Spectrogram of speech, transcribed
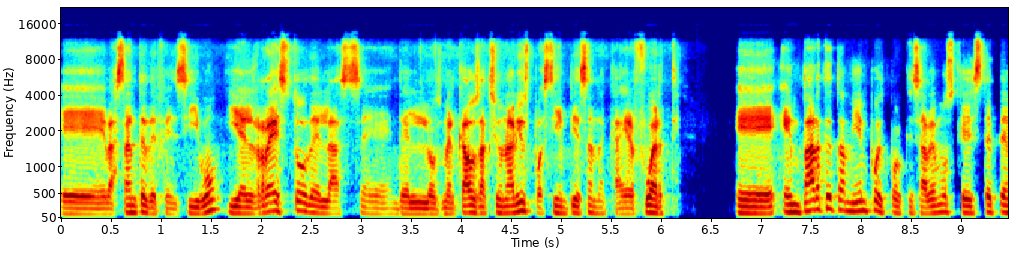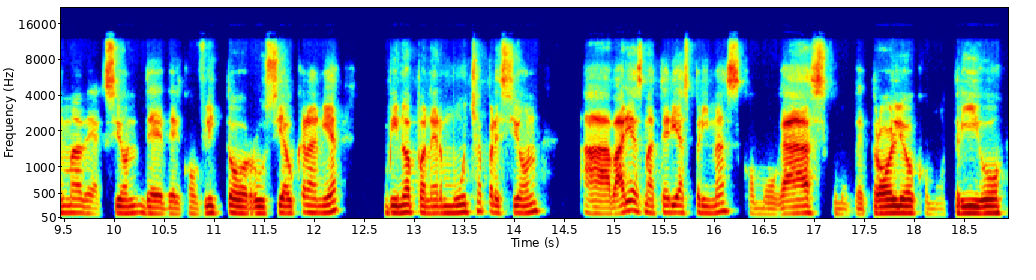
Eh, bastante defensivo y el resto de, las, eh, de los mercados accionarios pues sí empiezan a caer fuerte. Eh, en parte también pues porque sabemos que este tema de acción del conflicto Rusia-Ucrania vino a poner mucha presión a varias materias primas como gas, como petróleo, como trigo,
